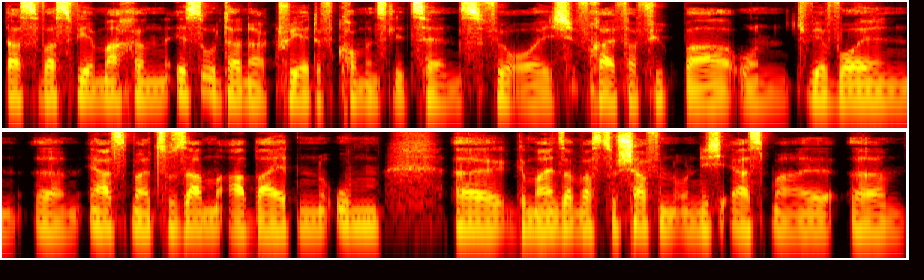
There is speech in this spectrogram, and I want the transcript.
das, was wir machen, ist unter einer Creative Commons Lizenz für euch frei verfügbar. Und wir wollen äh, erstmal zusammenarbeiten, um äh, gemeinsam was zu schaffen und nicht erstmal ähm,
